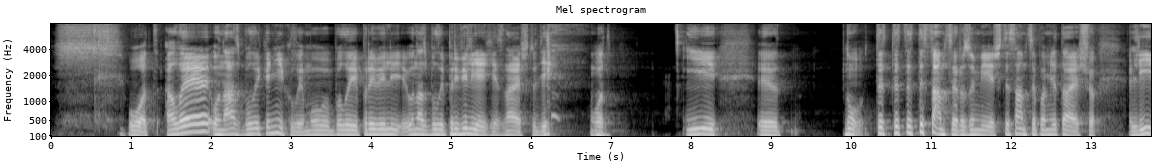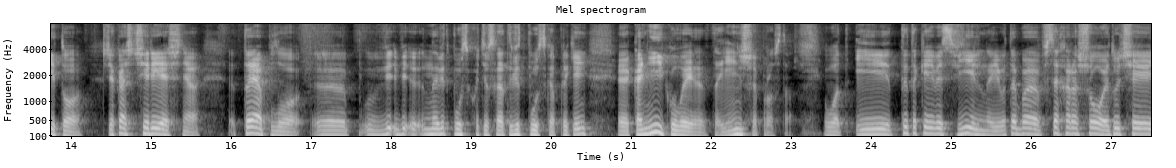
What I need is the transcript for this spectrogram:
От. Але у нас були канікули. Ми були привілі... У нас були привілегії, знаєш, тоді. От. І е, ну, ти, ти, ти, ти сам це розумієш, ти сам це пам'ятаєш, що літо, якась черешня тепло, е, не відпустка, хотів сказати, відпустка, прикинь, е, канікули та інше просто. От. І ти такий весь вільний, у тебе все хорошо, і тут ще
